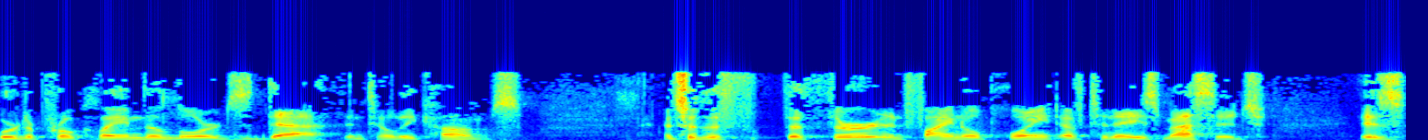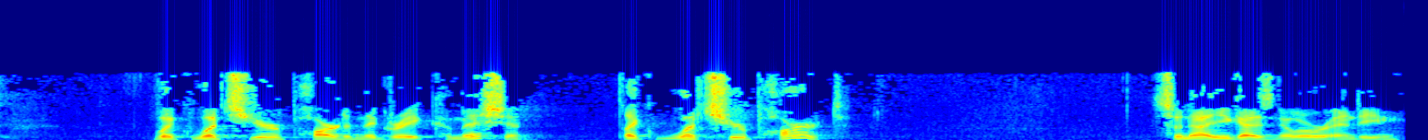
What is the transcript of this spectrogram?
we're to proclaim the Lord's death until he comes. And so the, the third and final point of today's message is like, what's your part in the Great Commission? Like, what's your part? So now you guys know where we're ending.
